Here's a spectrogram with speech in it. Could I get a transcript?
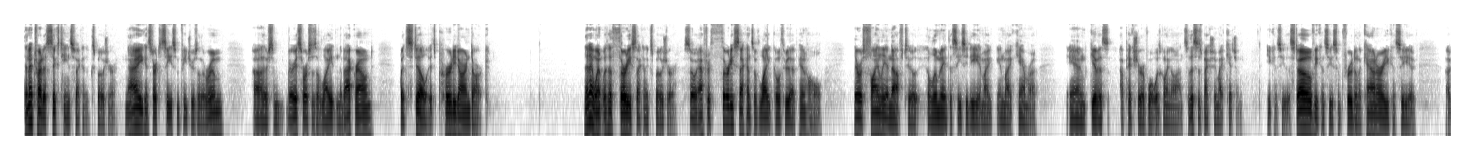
Then I tried a 16 second exposure. Now you can start to see some features of the room. Uh, there's some various sources of light in the background, but still it's pretty darn dark. Then I went with a 30 second exposure. So after 30 seconds of light go through that pinhole, there was finally enough to illuminate the CCD in my, in my camera and give us a picture of what was going on. So this is actually my kitchen. You can see the stove, you can see some fruit on the counter, you can see a, a,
